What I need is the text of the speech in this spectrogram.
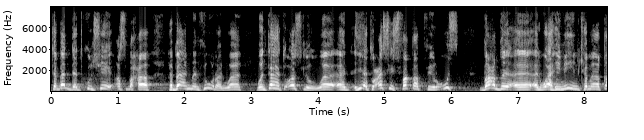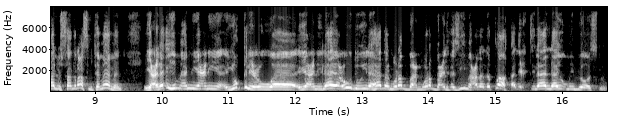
تبدد كل شيء أصبح هباء منثورا وانتهت أوسلو. وهي تعشش فقط في رؤوس بعض آه، الواهمين كما قال الأستاذ راسم تماما. عليهم أن يعني يقلعوا ويعني لا يعودوا إلى هذا المربع مربع الهزيمة على الإطلاق، الاحتلال لا يؤمن بأوسلو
